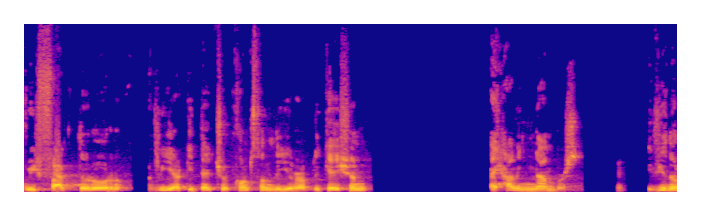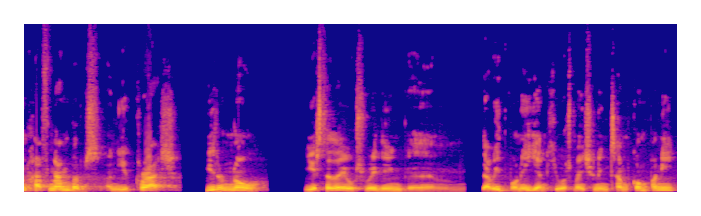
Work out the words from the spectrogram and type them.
refactor or re-architecture constantly your application by having numbers. If you don't have numbers and you crash, you don't know. Yesterday I was reading um, David Bonilla and he was mentioning some company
